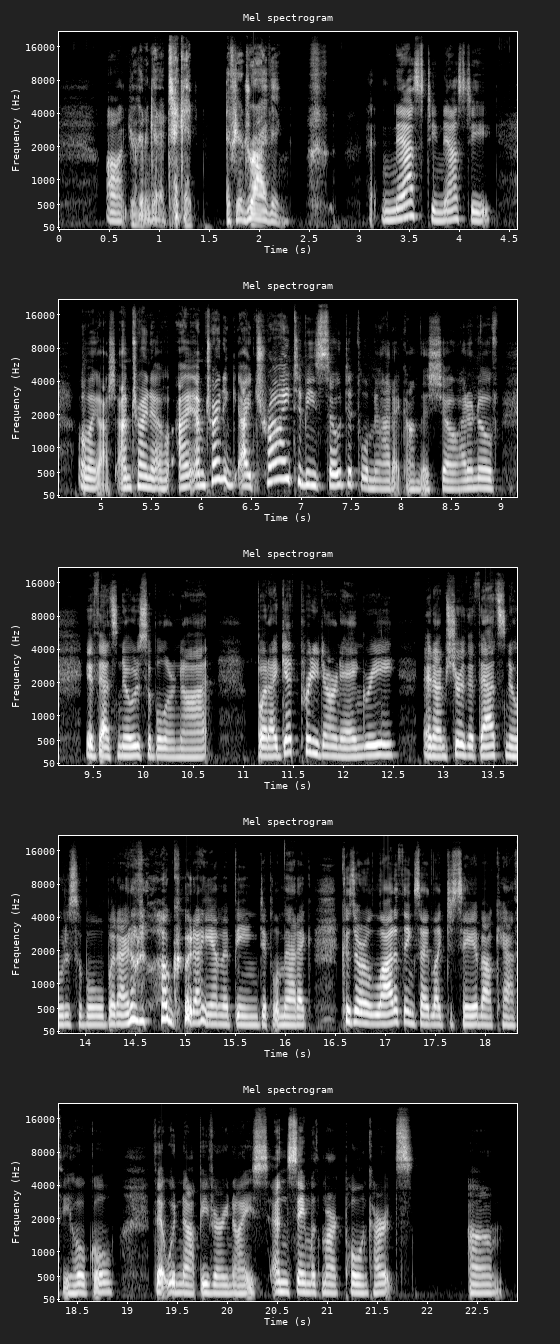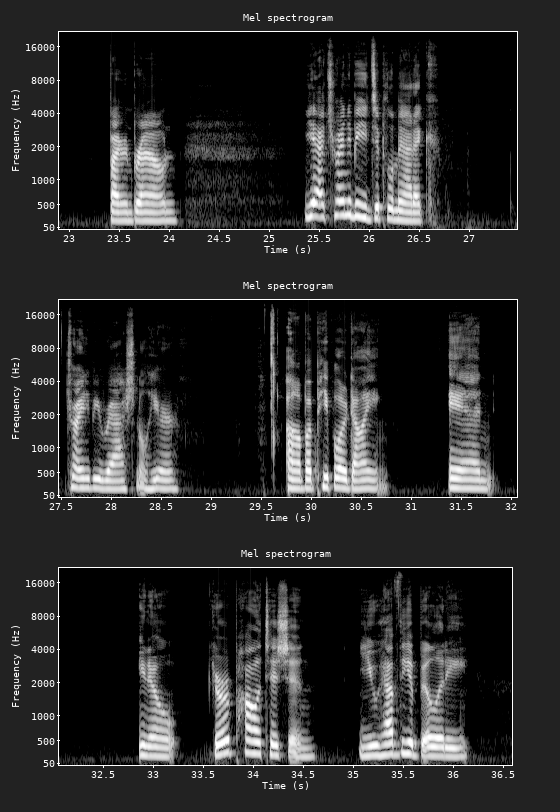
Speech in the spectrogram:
uh, You're going to get a ticket if you're driving. nasty, nasty. Oh my gosh, I'm trying to, I, I'm trying to, I try to be so diplomatic on this show. I don't know if, if that's noticeable or not, but I get pretty darn angry, and I'm sure that that's noticeable, but I don't know how good I am at being diplomatic because there are a lot of things I'd like to say about Kathy Hochul that would not be very nice. And same with Mark Poloncarz, um, Byron Brown. Yeah, trying to be diplomatic, trying to be rational here uh, but people are dying. And, you know, you're a politician, you have the ability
